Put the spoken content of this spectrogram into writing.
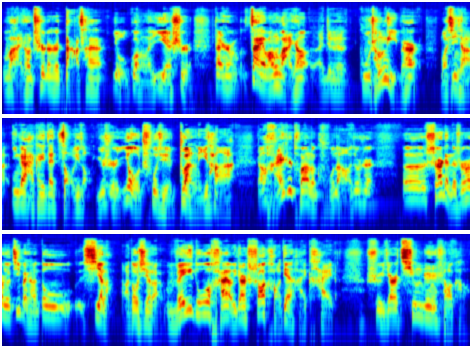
晚上吃的是大餐，又逛了夜市，但是再往晚上，呃，这个古城里边，我心想应该还可以再走一走，于是又出去转了一趟啊，然后还是同样的苦恼，就是，呃，十二点的时候就基本上都歇了啊，都歇了，唯独还有一家烧烤店还开着，是一家清真烧烤，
